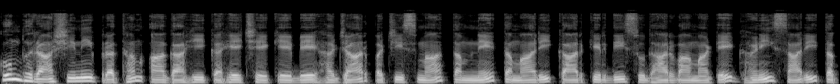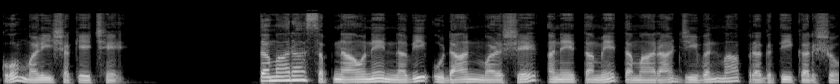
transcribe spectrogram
કુંભ રાશિની પ્રથમ આગાહી કહે છે કે બે હજાર પચીસમાં તમને તમારી કારકિર્દી સુધારવા માટે ઘણી સારી તકો મળી શકે છે. તમારા સપનાઓને નવી ઉડાન મળશે અને તમે તમારા જીવનમાં પ્રગતિ કરશો.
